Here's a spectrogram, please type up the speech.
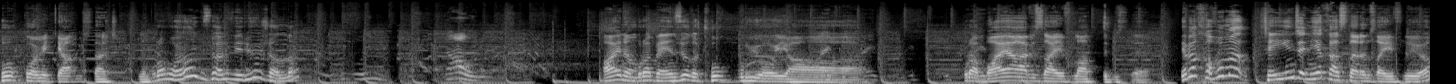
Çok komik yapmışlar çıkışını. Bura bayağı güzel veriyor canlar. Daha oyun. Aynen bura benziyor da çok vuruyor ya. Bura bayağı bir zayıflattı bizi. Ya ben kafama şey yiyince niye kaslarım zayıflıyor?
